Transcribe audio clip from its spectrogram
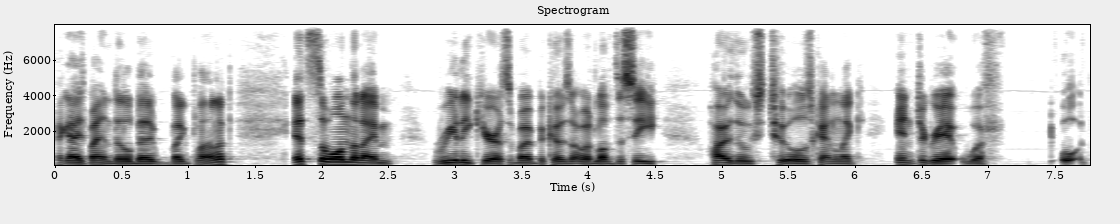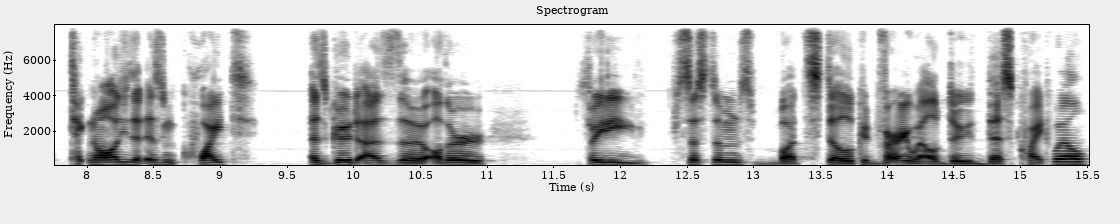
The guys behind Little Big Big Planet. It's the one that I'm really curious about because I would love to see how those tools kind of like integrate with technology that isn't quite as good as the other 3D systems, but still could very well do this quite well.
